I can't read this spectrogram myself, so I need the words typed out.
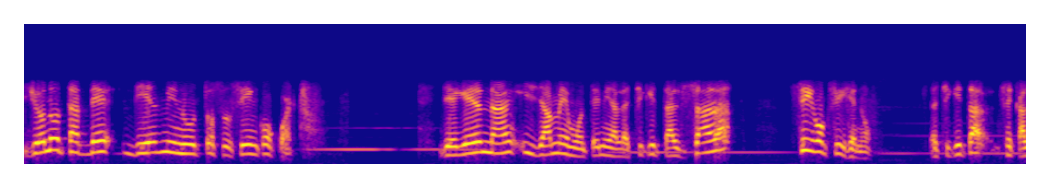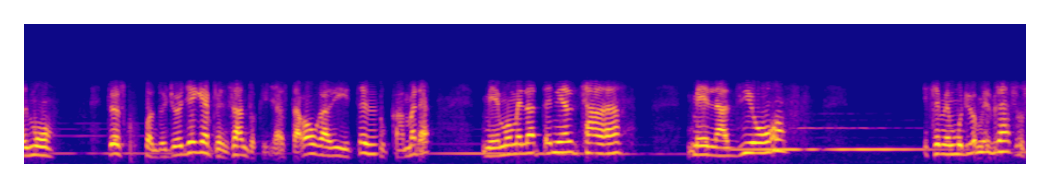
Yo no tardé 10 minutos o 5 o 4. Llegué a Hernán y ya me monté la chiquita alzada sin oxígeno. La chiquita se calmó. Entonces, cuando yo llegué pensando que ya estaba ahogadita en su cámara, Memo me la tenía alzada, me la dio y se me murió mis brazos.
